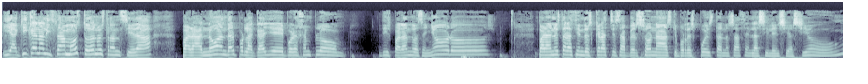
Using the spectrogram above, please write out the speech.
Y aquí canalizamos toda nuestra ansiedad para no andar por la calle, por ejemplo, disparando a señoros, para no estar haciendo scratches a personas que por respuesta nos hacen la silenciación,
